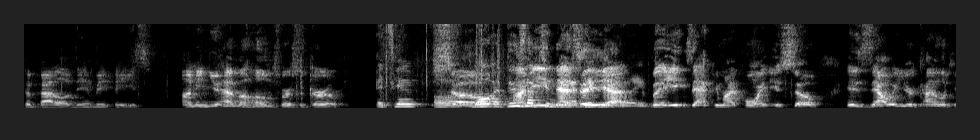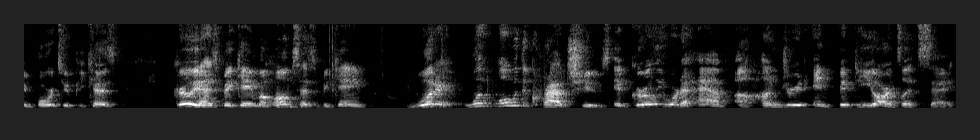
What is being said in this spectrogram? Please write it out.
the battle of the MVPs? I mean, you have Mahomes versus Gurley. It's gonna. Uh, so well, if was I up mean, to me, that's it. Yeah, Gurley. but exactly my point is so is that what you're kind of looking forward to? Because Gurley has a big game, Mahomes has a big game. What are, what what would the crowd choose if Gurley were to have 150 yards, let's say,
